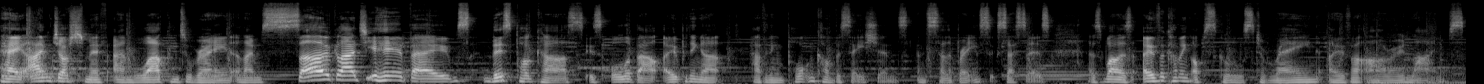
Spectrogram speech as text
Hey, I'm Josh Smith and welcome to Reign, and I'm so glad you're here, babes. This podcast is all about opening up, having important conversations, and celebrating successes, as well as overcoming obstacles to reign over our own lives.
